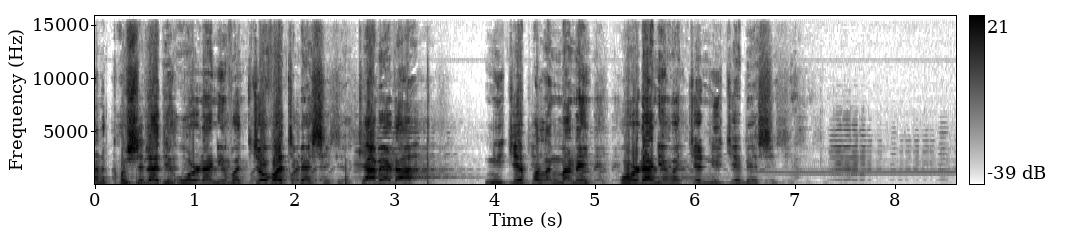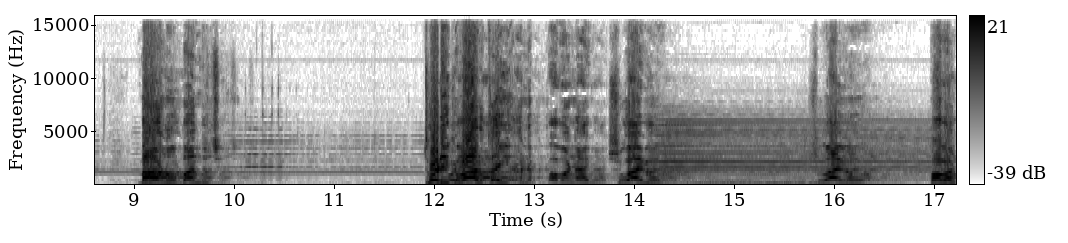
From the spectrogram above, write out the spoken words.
અને કૌશલ્યાજી ઓરડાની વચ્ચો વચ્ચ બેસી ગયા. ક્યાં બેઠા? નીચે પલંગમાં નહીં ઓરડાની વચ્ચે નીચે બેસી ગયા. બારણું બંધ છે. થોડીક વાર થઈ અને પવન આવ્યો. શું આવ્યું? શું આવ્યું? પવન.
